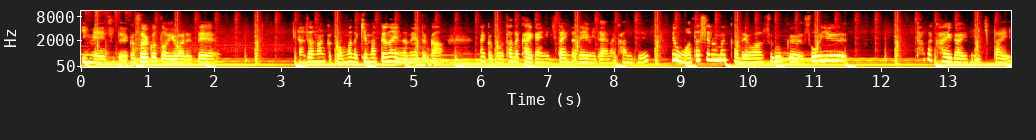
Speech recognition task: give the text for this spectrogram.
イメージというかそういうことを言われてあじゃあなんかこうまだ決まってないんだねとかなんかこうただ海外に行きたいんだねみたいな感じ。でも私の中ではすごくそういうただ海外に行きたい。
